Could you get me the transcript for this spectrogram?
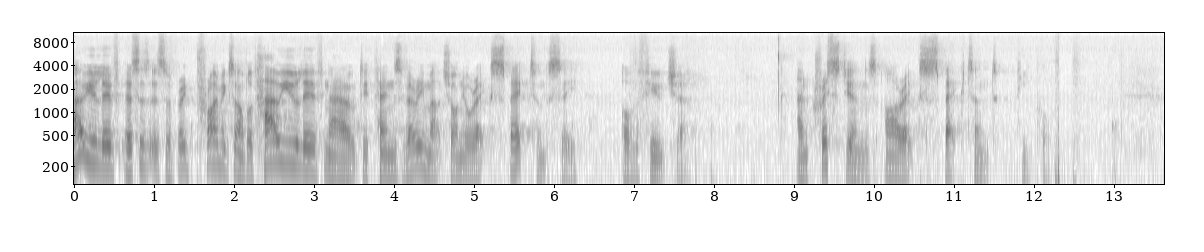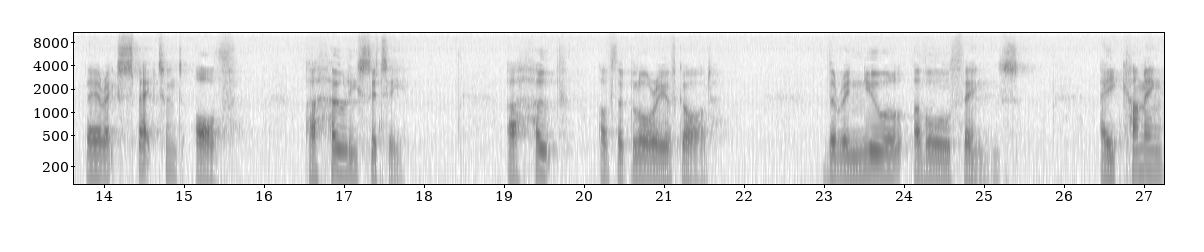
how you live, this is, this is, a very prime example of how you live now depends very much on your expectancy of the future. And Christians are expectant people. They are expectant of a holy city, a hope of the glory of God, the renewal of all things, a coming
